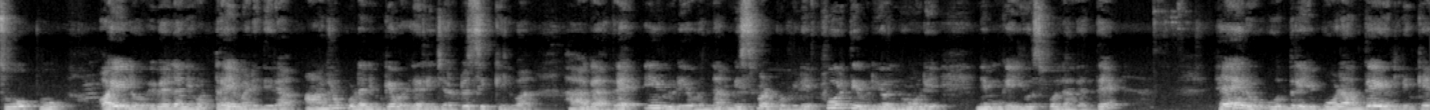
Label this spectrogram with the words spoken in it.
ಸೋಪು ಆಯಿಲು ಇವೆಲ್ಲ ನೀವು ಟ್ರೈ ಮಾಡಿದ್ದೀರಾ? ಆದರೂ ಕೂಡ ನಿಮಗೆ ಒಳ್ಳೆ ರಿಸಲ್ಟು ಸಿಕ್ಕಿಲ್ವಾ? ಹಾಗಾದರೆ ಈ ವಿಡಿಯೋವನ್ನು ಮಿಸ್ ಮಾಡ್ಕೊಬೇಡಿ. ಪೂರ್ತಿ ವಿಡಿಯೋ ನೋಡಿ ನಿಮಗೆ ಯೂಸ್ಫುಲ್ ಆಗುತ್ತೆ. ಹೇರು, ಉದ್ರಿ ಬೋಳಾಗದೇ ಇರಲಿಕ್ಕೆ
